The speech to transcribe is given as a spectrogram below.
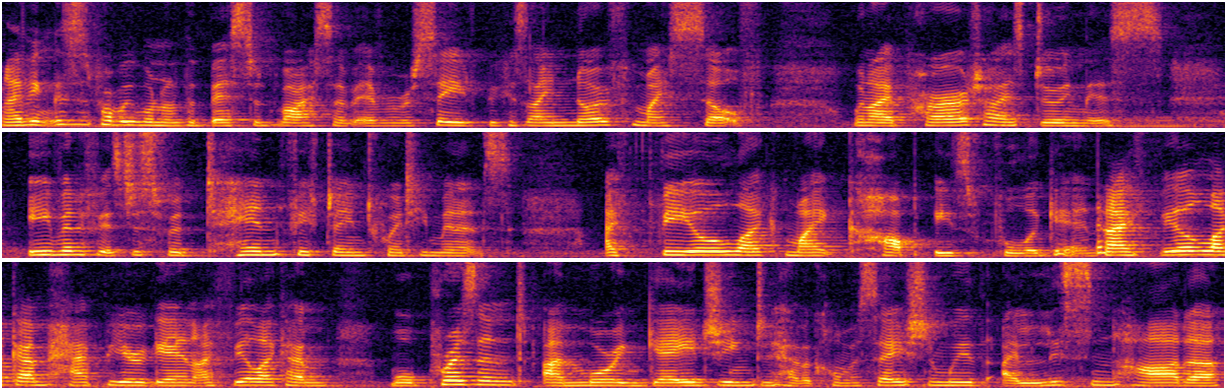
And I think this is probably one of the best advice I've ever received because I know for myself when I prioritize doing this, even if it's just for 10, 15, 20 minutes, I feel like my cup is full again. And I feel like I'm happier again. I feel like I'm more present. I'm more engaging to have a conversation with. I listen harder.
